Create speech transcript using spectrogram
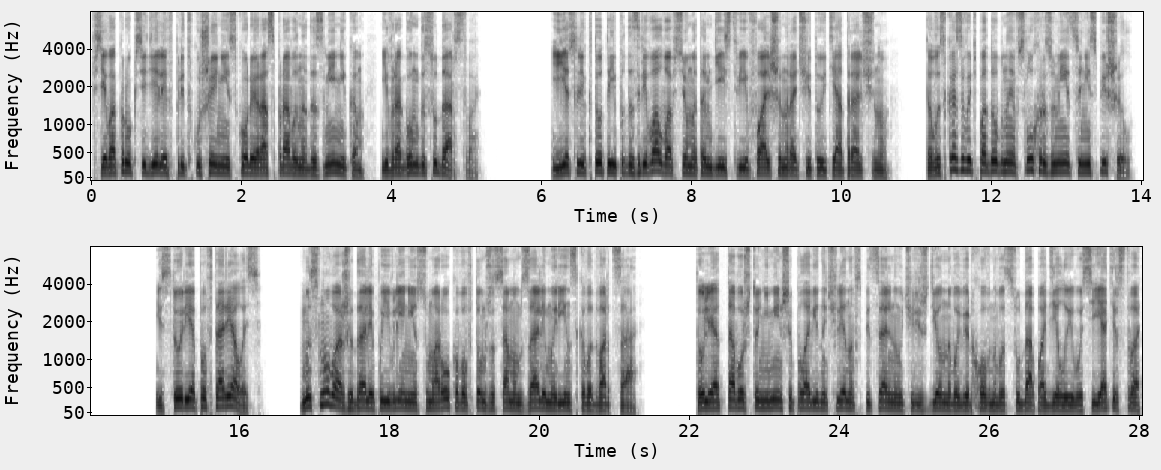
Все вокруг сидели в предвкушении скорой расправы над изменником и врагом государства. И если кто-то и подозревал во всем этом действии фальши нарочитую театральщину, то высказывать подобное вслух, разумеется, не спешил. История повторялась, мы снова ожидали появления Сумарокова в том же самом зале Мариинского дворца. То ли от того, что не меньше половины членов специально учрежденного Верховного суда по делу его сиятельства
